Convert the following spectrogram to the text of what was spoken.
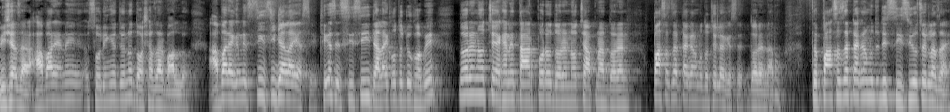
বিশ হাজার। আবার এখানে সোলিংয়ের জন্য দশ হাজার বাড়লো। আবার এখানে সিসি ডালাই আছে, ঠিক আছে? সিসি ডালাই কতটুকু হবে? ধরেন হচ্ছে এখানে তারপরেও ধরেন হচ্ছে আপনার ধরেন পাঁচ হাজার টাকার মতো চলে গেছে, ধরেন আরও তো পাঁচ হাজার টাকার মধ্যে যদি সিসিও চলে যায়,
